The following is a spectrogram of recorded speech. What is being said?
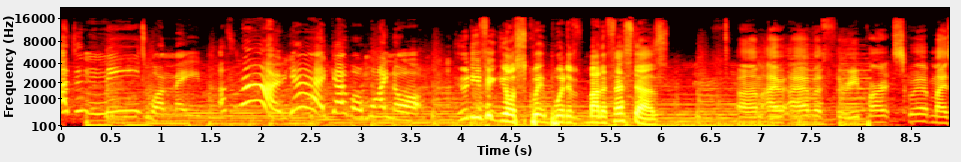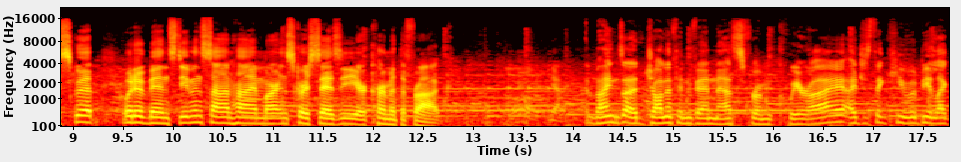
I didn't need one, maybe. I don't know. Yeah, go on. Why not? Who do you think your squip would have manifested as? Um, I, I have a three-part squip. My squip would have been Stephen Sondheim, Martin Scorsese, or Kermit the Frog. Mine's uh, Jonathan Van Ness from Queer Eye. I just think he would be like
